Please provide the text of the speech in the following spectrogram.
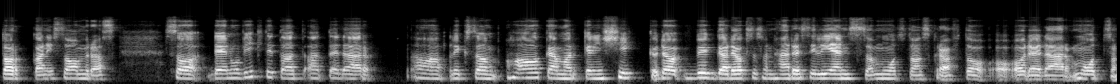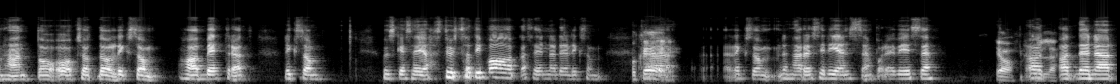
torkan i somras. Så det är nog viktigt att, att det där uh, liksom ha åkermarken i skick och då bygger det också sån här resiliens och motståndskraft och, och, och det där mot sånt här och också att då liksom ha bättre att liksom, hur ska jag säga, studsa tillbaka sen när det liksom, okay. Liksom den här resiliensen på det viset. Ja, att, att det där,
